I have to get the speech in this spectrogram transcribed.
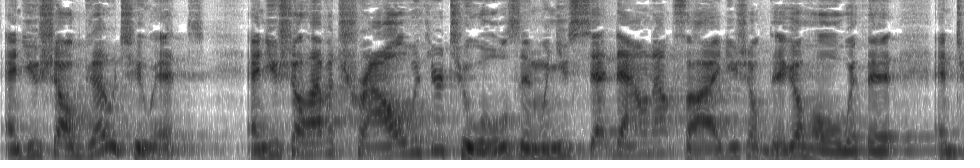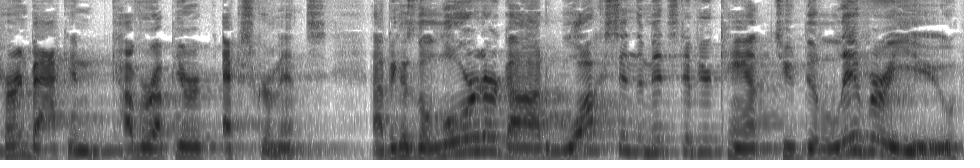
and you shall go to it, and you shall have a trowel with your tools, and when you sit down outside, you shall dig a hole with it, and turn back and cover up your excrement. Uh, because the Lord our God walks in the midst of your camp to deliver you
